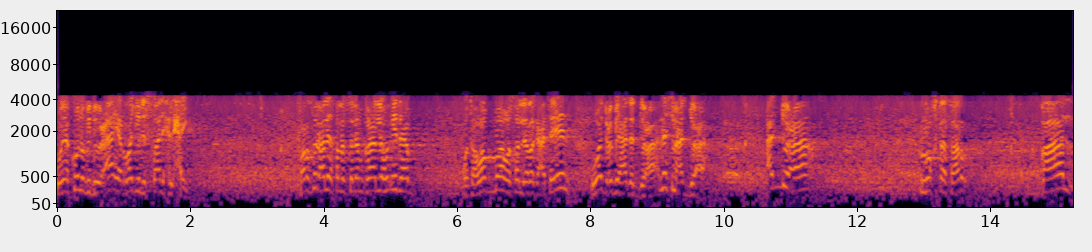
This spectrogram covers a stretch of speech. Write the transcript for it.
ويكون بدعاء الرجل الصالح الحي. فالرسول عليه الصلاة والسلام قال له اذهب وتوضأ وصلي ركعتين وادعو بهذا الدعاء. نسمع الدعاء. الدعاء مختصر. قال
